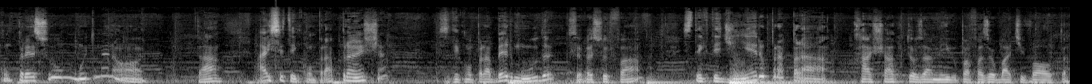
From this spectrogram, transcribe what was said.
com preço muito menor, tá? Aí você tem que comprar prancha, você tem que comprar bermuda, que você vai surfar, você tem que ter dinheiro para rachar com teus amigos para fazer o bate e volta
